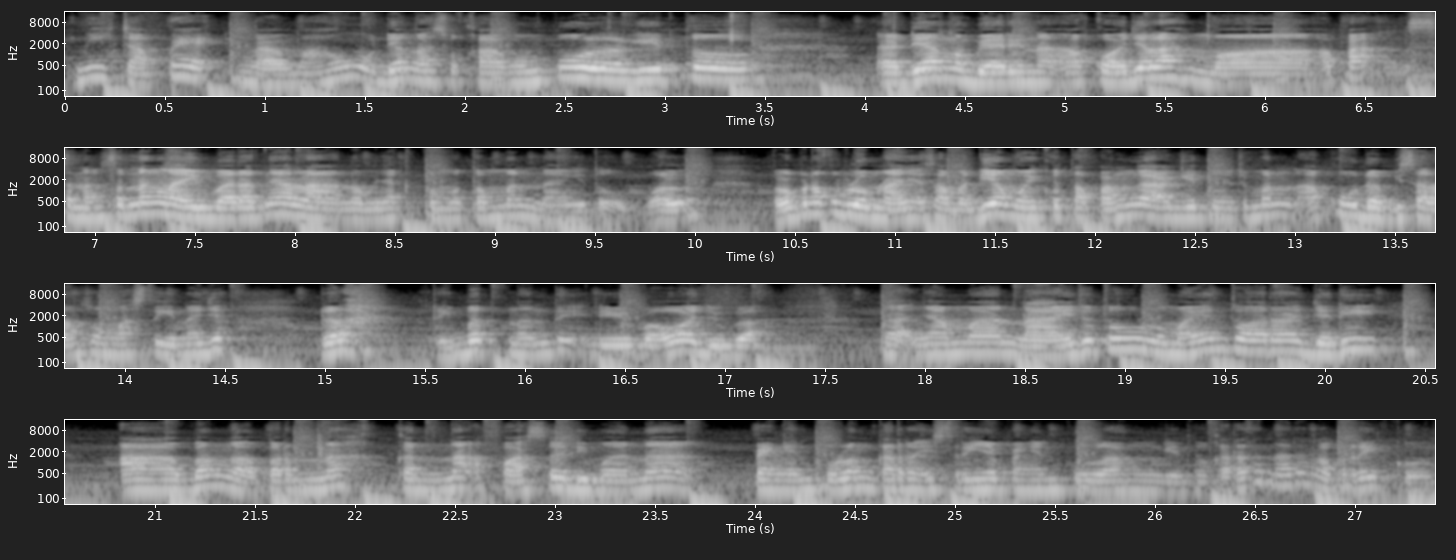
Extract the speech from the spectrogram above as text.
ini capek nggak mau dia nggak suka ngumpul gitu. Eh, dia ngebiarin aku aja lah mau apa senang-senang lah ibaratnya lah namanya ketemu temen. Nah gitu. Wala- walaupun aku belum nanya sama dia mau ikut apa enggak gitu. Cuman aku udah bisa langsung mastiin aja udahlah ribet nanti di bawah juga nggak nyaman. Nah itu tuh lumayan tuh arah jadi abang nggak pernah kena fase di mana pengen pulang karena istrinya pengen pulang gitu. Karena kan Ara nggak pernah ikut.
